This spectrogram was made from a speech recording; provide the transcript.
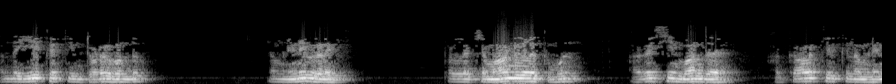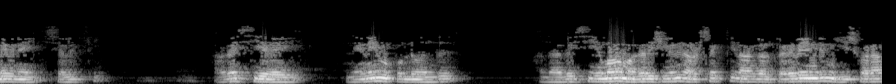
அந்த இயக்கத்தின் தொடர் கொண்டு நம் நினைவுகளை பல லட்சம் ஆண்டுகளுக்கு முன் அகசியன் வாழ்ந்த அக்காலத்திற்கு நம் நினைவினை செலுத்தி அகசியரை நினைவு கொண்டு வந்து அந்த அகசியமா மகரிஷிகளின் அருள்சக்தி நாங்கள் பெற வேண்டும் ஈஸ்வரா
